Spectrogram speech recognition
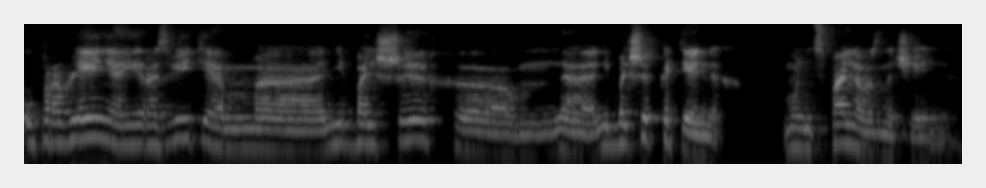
управления и развитием э, небольших, э, небольших котельных муниципального значения.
